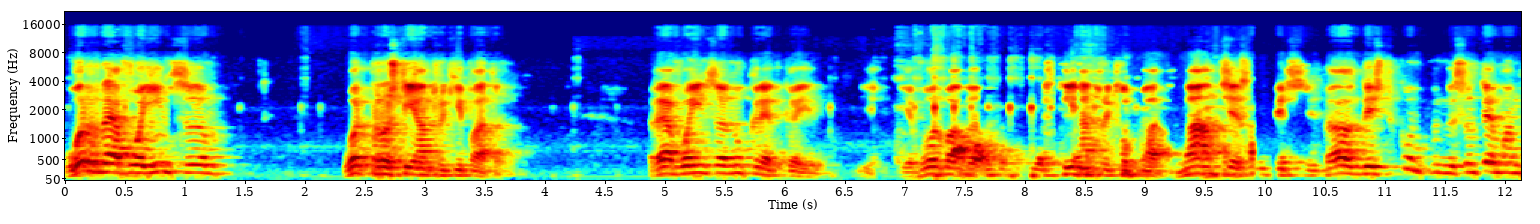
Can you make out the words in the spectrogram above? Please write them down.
ori reavoință, ori prostie întruchipată. Reavoință nu cred că e. E vorba de prostia întruchipată. N-am ce să deci, da? deci cum suntem în,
